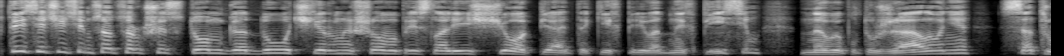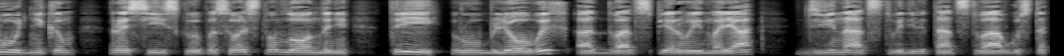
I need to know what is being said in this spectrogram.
В 1746 году Чернышову прислали еще пять таких переводных писем на выплату жалования сотрудникам российского посольства в Лондоне, три рублевых от 21 января 12 и 19 августа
